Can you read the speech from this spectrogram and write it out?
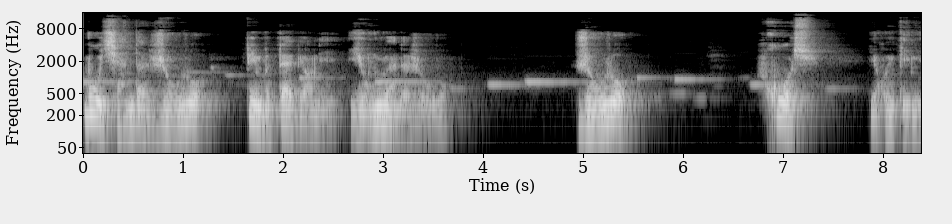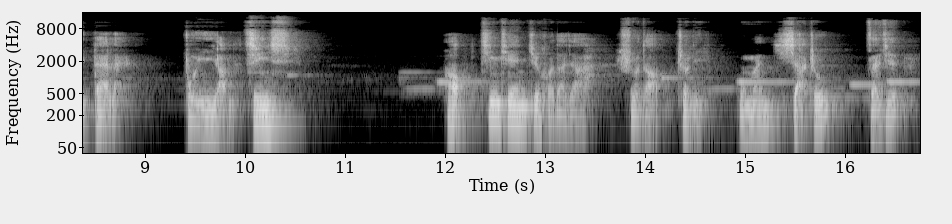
目前的柔弱，并不代表你永远的柔弱。柔弱，或许也会给你带来不一样的惊喜。好，今天就和大家说到这里，我们下周再见。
